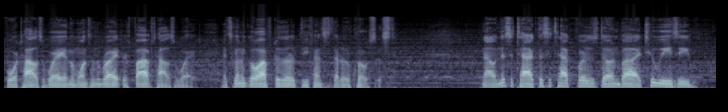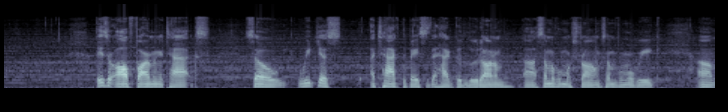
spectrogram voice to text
four tiles away and the ones on the right are five tiles away. It's going to go after the defenses that are the closest. Now in this attack this attack was done by too easy. These are all farming attacks. So we just attacked the bases that had good loot on them. Uh, some of them were strong, some of them were weak. Um,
